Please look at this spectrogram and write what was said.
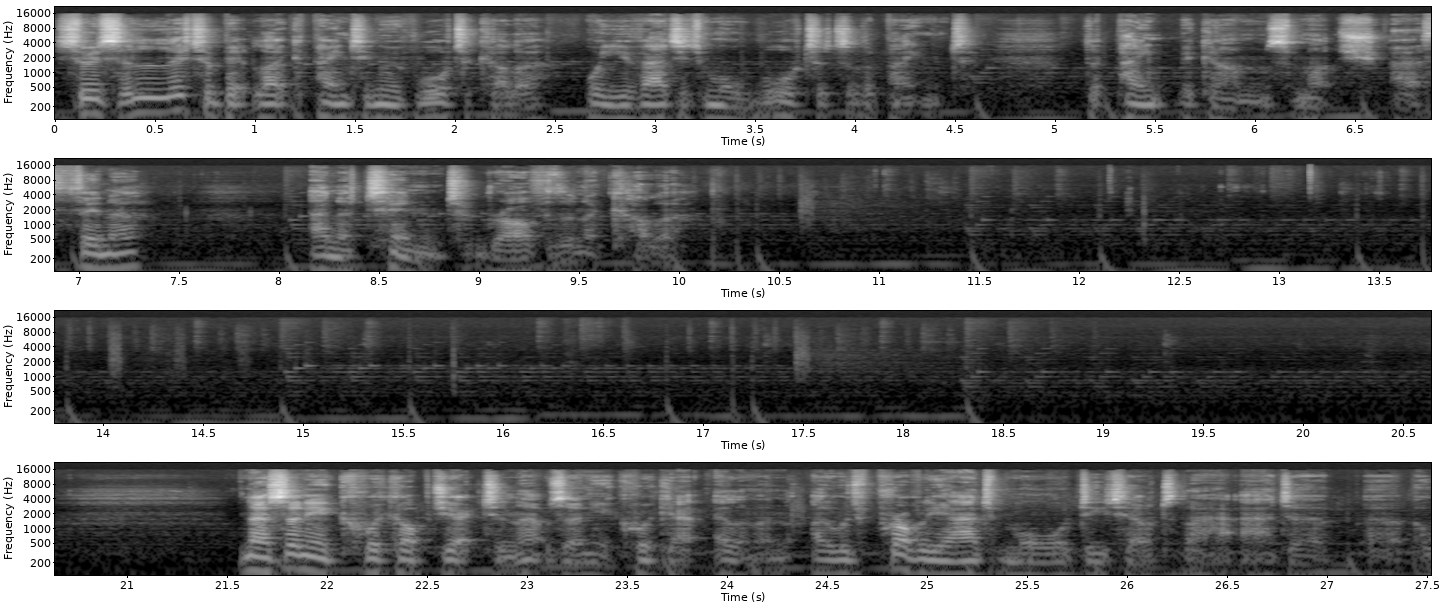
So it's a little bit like painting with watercolour where you've added more water to the paint. The paint becomes much uh, thinner and a tint rather than a colour. Now it's only a quick object and that was only a quick element. I would probably add more detail to that, add a, a,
